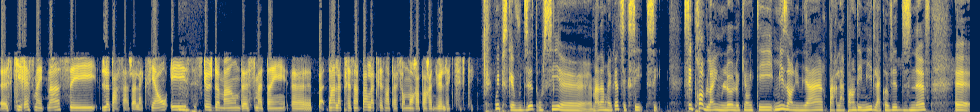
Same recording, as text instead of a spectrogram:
ce qui reste maintenant, c'est le passage à l'action et hmm. c'est ce que je demande ce matin dans la par la présentation de mon rapport annuel d'activité. Oui, puisque vous dites aussi, Madame Répète, c'est que c'est ces problèmes-là là, qui ont été mis en lumière par la pandémie de la COVID-19, euh,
